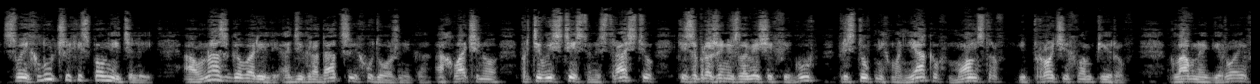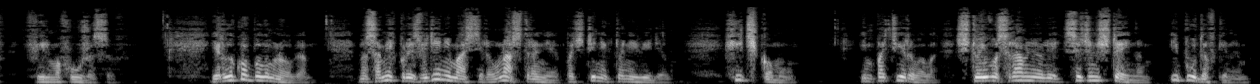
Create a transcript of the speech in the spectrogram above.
своих лучших исполнителей, а у нас говорили о деградации художника, охваченного противоестественной страстью к изображению зловещих фигур, преступных маньяков, монстров и прочих вампиров, главных героев фильмов ужасов. Ярлыков было много, но самих произведений мастера у нас в стране почти никто не видел. Хичкому импотировало, что его сравнивали с Эйзенштейном и Пудовкиным,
